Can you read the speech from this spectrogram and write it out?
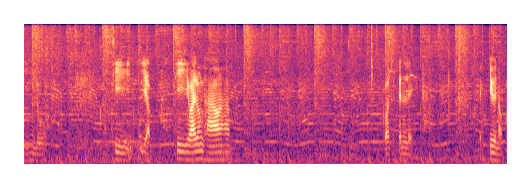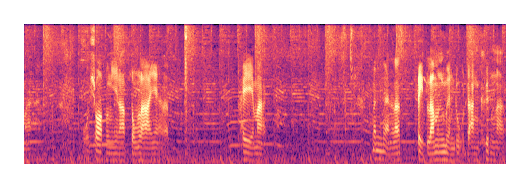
นี่ดูที่เหยียบที่ไว้รองเท้านะครับ ก็จะเป็นเหล็กเหล็กยื่นออกมาโอ้ชอบตรงนี้นะครับตรงลายเนี่ยแบบเท่มาก มันเหมือนเราติดแล้วมันเหมือนดุดันขึ้นนะครับ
